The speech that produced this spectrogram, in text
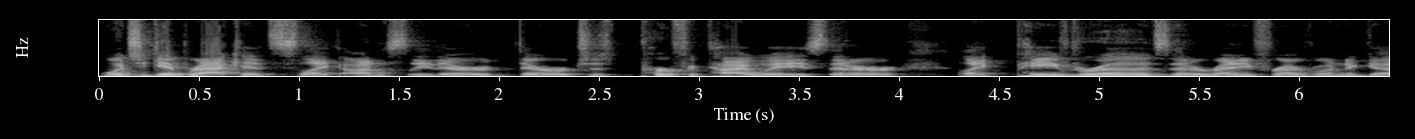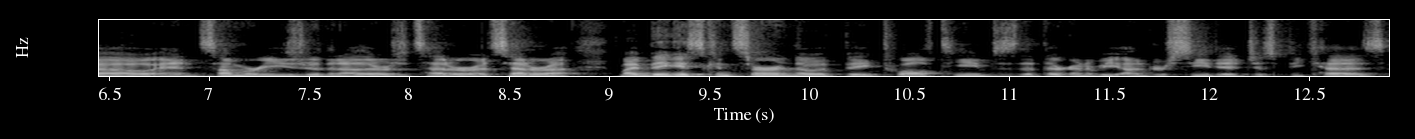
once you get brackets, like honestly, there there are just perfect highways that are like paved roads that are ready for everyone to go, and some are easier than others, et cetera, et cetera. My biggest concern though with Big Twelve teams is that they're going to be underseeded just because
